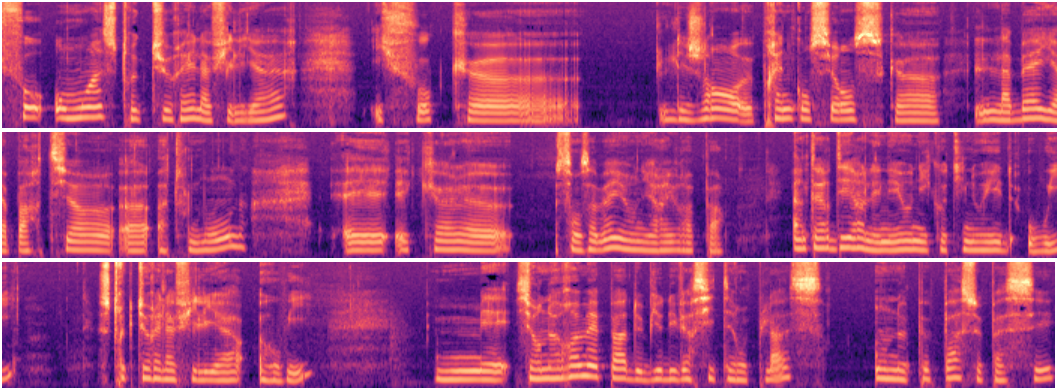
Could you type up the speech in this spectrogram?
faut au moins structurer la filière. Il faut que les gens euh, prennent conscience que l'abeille appartient à, à tout le monde et, que euh, sans abeille, on n'y arrivera pas. Interdire les néonicotinoïdes, oui. Structurer la filière, oui. Mais si on ne remet pas de biodiversité en place, on ne peut pas se passer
